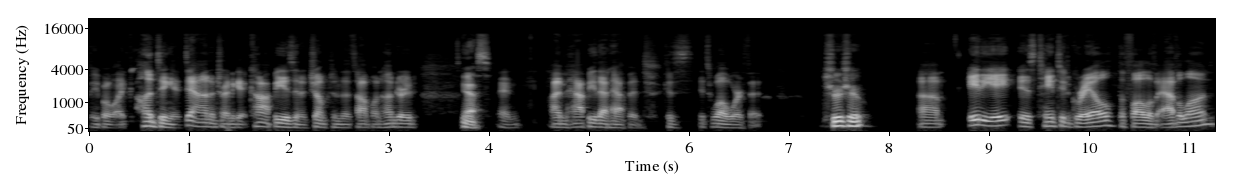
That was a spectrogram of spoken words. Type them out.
people were like hunting it down and trying to get copies, and it jumped into the top 100. Yes. And I'm happy that happened because it's well worth it. True, true. Um, 88 is Tainted Grail: The Fall of Avalon.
